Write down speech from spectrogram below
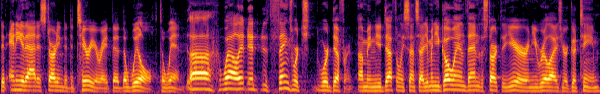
that any of that is starting to deteriorate the, the will to win? Uh, well, it, it, things were were different. I mean, you definitely sense that. I mean, you go in then to the start of the year and you realize you're a good team.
